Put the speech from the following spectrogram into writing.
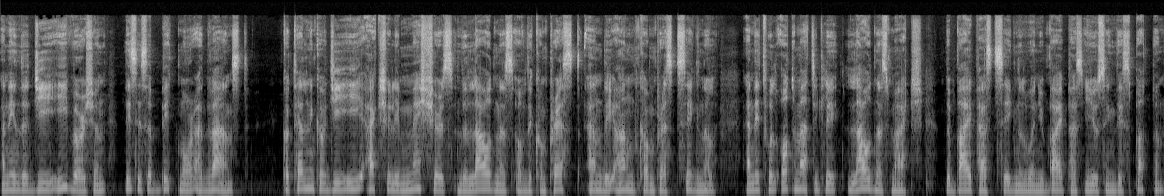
and in the GE version, this is a bit more advanced. Kotelnikov GE actually measures the loudness of the compressed and the uncompressed signal, and it will automatically loudness match the bypassed signal when you bypass using this button.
